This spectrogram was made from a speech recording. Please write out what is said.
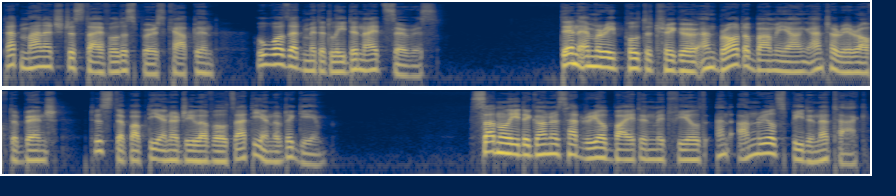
that managed to stifle the Spurs captain, who was admittedly denied service. Then Emery pulled the trigger and brought Aubameyang and Torreira off the bench to step up the energy levels at the end of the game. Suddenly, the Gunners had real bite in midfield and unreal speed in attack.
